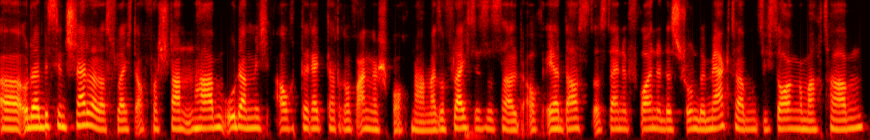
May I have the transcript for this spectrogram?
äh, oder ein bisschen schneller das vielleicht auch verstanden haben oder mich auch direkt darauf angesprochen haben. Also vielleicht ist es halt auch eher das, dass deine Freunde das schon bemerkt haben und sich Sorgen gemacht haben,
